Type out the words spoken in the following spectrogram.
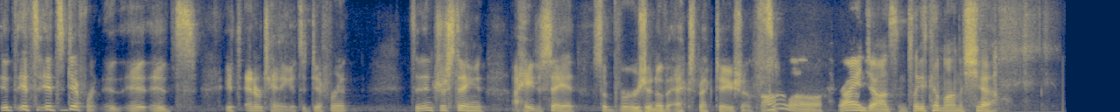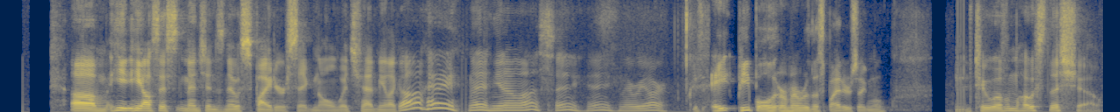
it's it's it's different. It, it, it's it's entertaining. It's a different. It's an interesting. I hate to say it, subversion of expectations. Oh, Rian Johnson, please come on the show. Um, he he also mentions no spider signal, which had me like, oh hey, hey, you know us, hey hey, there we are. It's eight people that remember the spider signal. Two of them host this show.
